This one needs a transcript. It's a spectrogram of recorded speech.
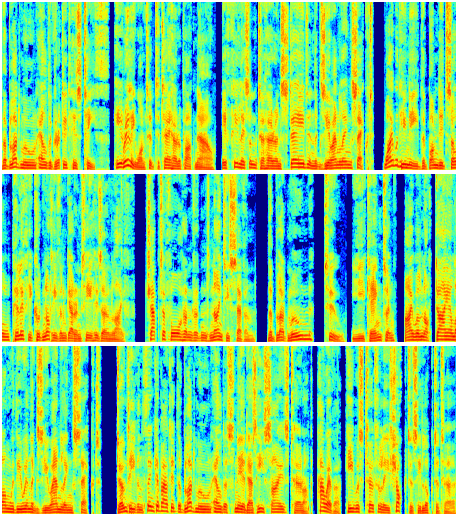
The Blood Moon Elder gritted his teeth. He really wanted to tear her apart now. If he listened to her and stayed in the Xuanling sect, why would he need the bonded soul pill if he could not even guarantee his own life? Chapter 497, The Blood Moon, 2. Yi Qingtang, I will not die along with you in the Xuanling sect. Don't even think about it the Blood Moon Elder sneered as he sized her up. However, he was totally shocked as he looked at her.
